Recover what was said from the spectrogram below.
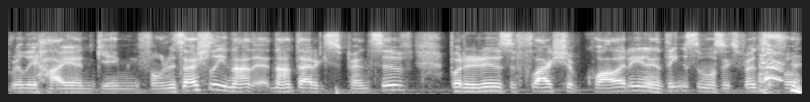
really high-end gaming phone. It's actually not not that expensive, but it is a flagship quality, and I think it's the most expensive phone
